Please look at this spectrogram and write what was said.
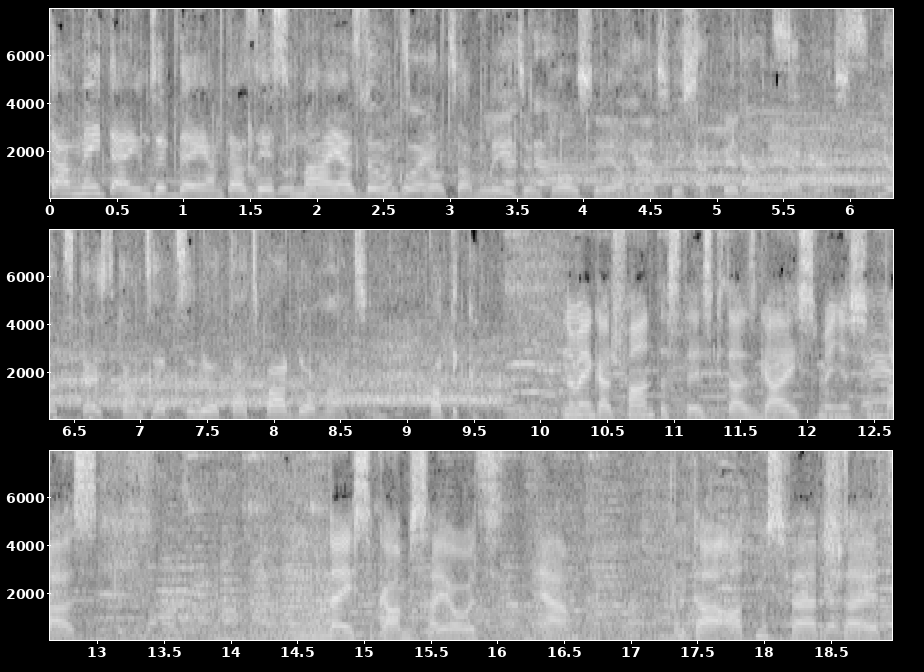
tam meitai un dzirdējām tās dziesmu mājās. Mēs braucām līdzi un klausījāmies, visur piedalījāmies. Ļoti skaists koncerts, ļoti tāds pārdomāts un patika. Nu, vienkārši fantastiski tās gaismiņas un tās neizsakāmas sajūtas. Jā. Tā atmosfēra šeit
